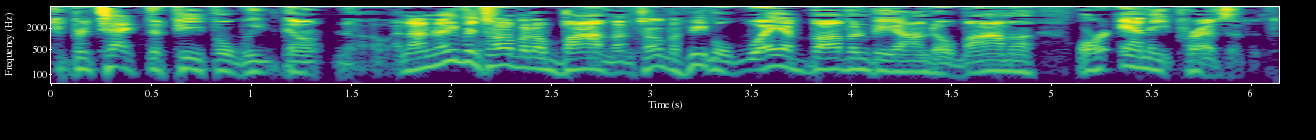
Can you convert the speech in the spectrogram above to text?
to protect the people we don't know. And I'm not even talking about Obama. I'm talking about people way above and beyond Obama or any president.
